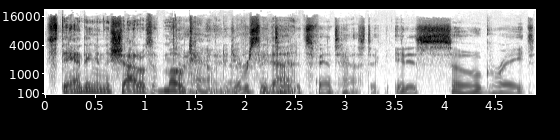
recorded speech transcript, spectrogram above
Standing in the Shadows of Motown. Did you ever see I that? Did. It's fantastic. It is so great,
